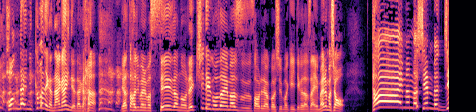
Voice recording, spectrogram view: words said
本題に行くまでが長いんだよ、だから。やっと始まります。星座の歴史でございます。それでは今週も聞いてください。参りましょう。タイムマシン部 G!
